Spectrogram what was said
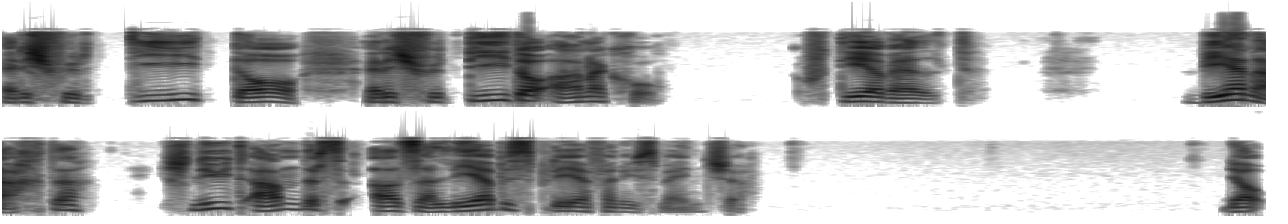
Er ist für dich da. Er ist für dich da angekommen. Auf diese Welt. Weihnachten ist nichts anderes als ein Liebesbrief an uns Menschen. Ja,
